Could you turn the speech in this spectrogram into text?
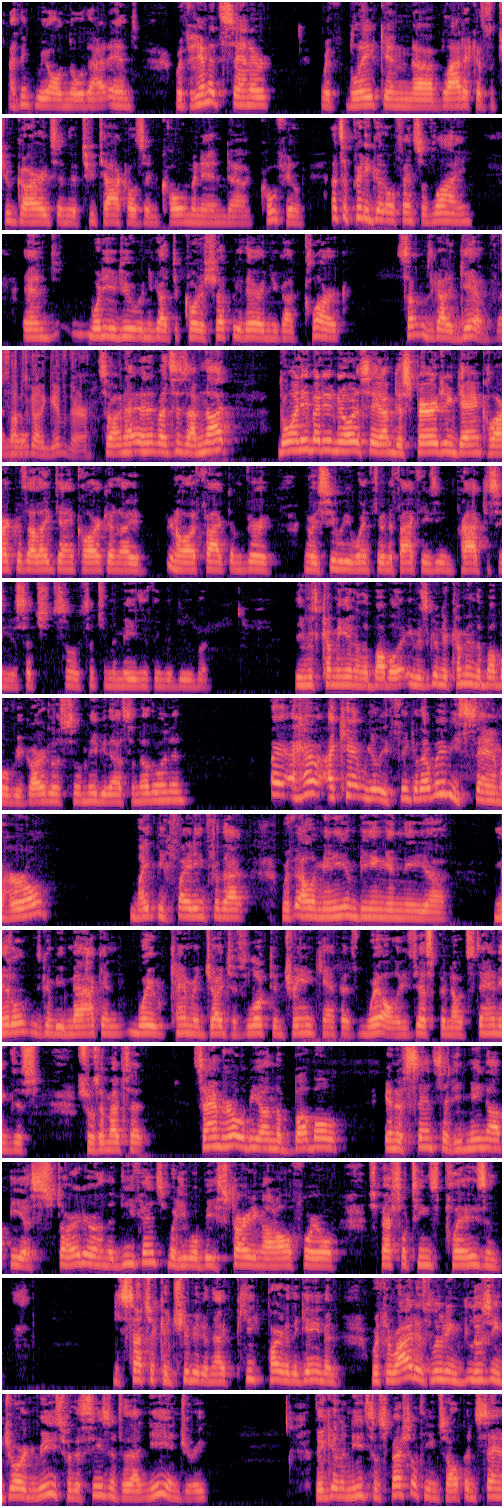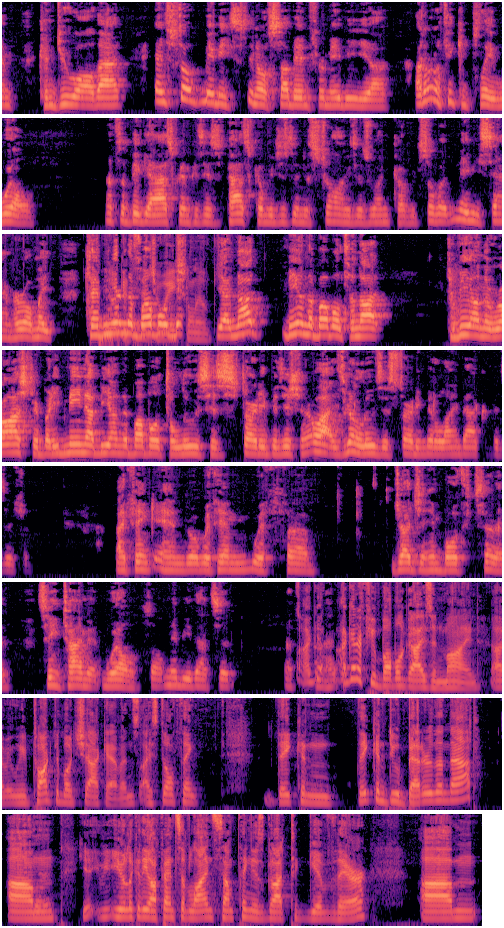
I think we all know that. And with him at center, with Blake and uh, Bladdock as the two guards and the two tackles and Coleman and uh, Cofield, that's a pretty good offensive line. And what do you do when you got Dakota Shepley there and you got Clark? Something's got to give. And Something's got to give there. so, and, I, and it says I'm not. Don't want anybody to know to say I'm disparaging Dan Clark because I like Dan Clark, and I, you know, in fact, I'm very, you know, you see what he went through, and the fact that he's even practicing is such so such an amazing thing to do. But he was coming in on the bubble. He was going to come in the bubble regardless. So maybe that's another one. And I, I have, I can't really think of that. Maybe Sam Hurl might be fighting for that with Elimimian being in the uh, middle. He's going to be Mac, and way Cameron Judge has looked in training camp as well. He's just been outstanding. Just shows how much that Sam Hurl will be on the bubble in a sense that he may not be a starter on the defense, but he will be starting on all four special teams plays, and he's such a contributor in that key part of the game. And with the Riders losing, losing Jordan Reaves for the season to that knee injury, they're going to need some special teams help, and Sam can do all that, and still maybe you know sub in for maybe uh, I don't know if he can play Will. That's a big ask for him because his pass coverage isn't as strong as his run coverage. So, but maybe Sam Hurl might can be in the bubble. Yeah, not be on the bubble to not to be on the roster, but he may not be on the bubble to lose his starting position. Oh, he's going to lose his starting middle linebacker position, I think. And with him, with uh, Judge and him both sort of seeing time at will, so maybe that's it. That's I got, I got a few bubble guys in mind. I mean, we've talked about Shaq Evans. I still think they can they can do better than that. Um, you, you, look at the offensive line; something has got to give there. Um,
